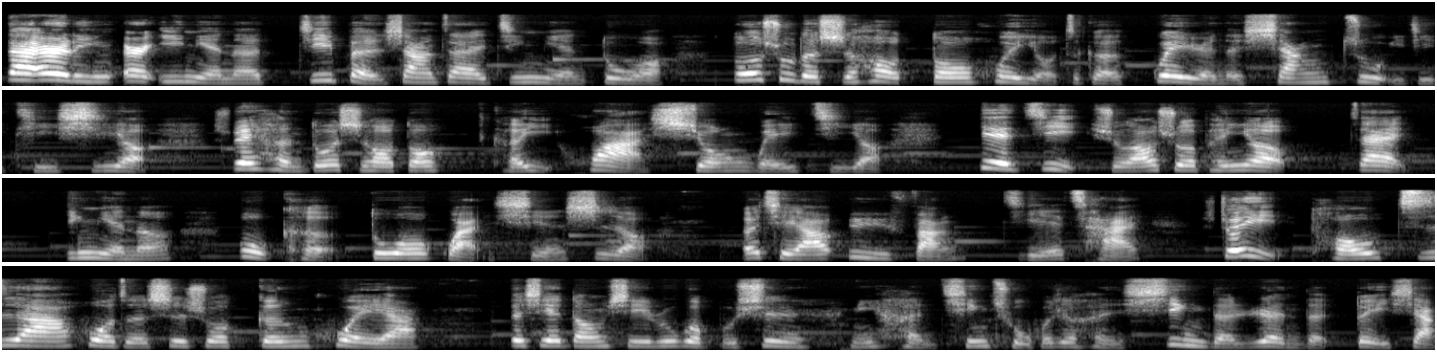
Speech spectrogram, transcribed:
在二零二一年呢，基本上在今年度哦，多数的时候都会有这个贵人的相助以及提携哦，所以很多时候都可以化凶为吉哦。切记属老鼠的朋友，在今年呢，不可多管闲事哦，而且要预防劫财。所以投资啊，或者是说跟会啊这些东西，如果不是你很清楚或者很信的任的对象。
